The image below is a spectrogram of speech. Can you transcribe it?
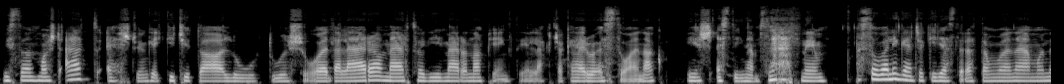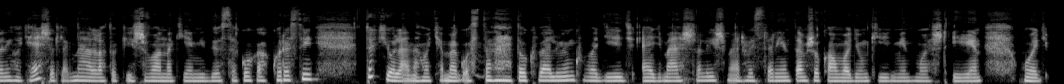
Viszont most átestünk egy kicsit a ló túlsó oldalára, mert hogy így már a napjaink tényleg csak erről szólnak, és ezt így nem szeretném. Szóval igen, csak így ezt szerettem volna elmondani, hogy ha esetleg nálatok is vannak ilyen időszakok, akkor ezt így tök jó lenne, hogyha megosztanátok velünk, vagy így egymással is, mert hogy szerintem sokan vagyunk így, mint most én, hogy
